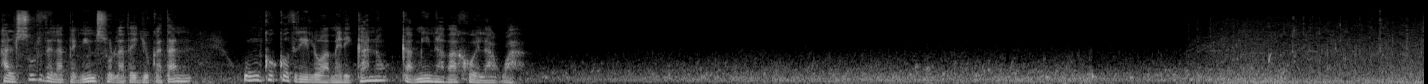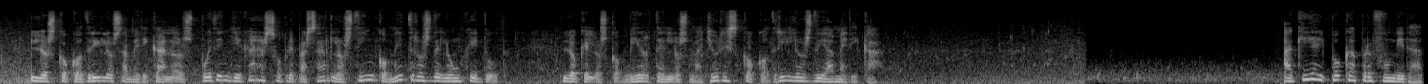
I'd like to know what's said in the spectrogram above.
al sur de la península de Yucatán, un cocodrilo americano camina bajo el agua. Los cocodrilos americanos pueden llegar a sobrepasar los 5 metros de longitud, lo que los convierte en los mayores cocodrilos de América. Aquí hay poca profundidad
